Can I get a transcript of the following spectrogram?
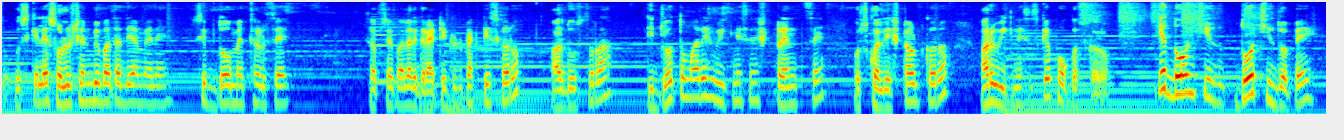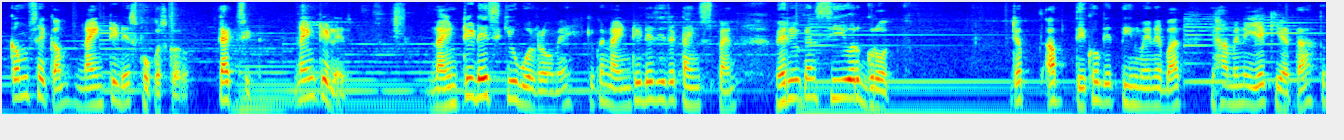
तो उसके लिए सोल्यूशन भी बता दिया मैंने। सिर्फ़ दो मेथड से। सबसे पहले ग्रेटिट्यूड प्रैक्टिस करो और दूसरा कि जो तुम्हारे वीकनेस एंड स्ट्रेंथ से उसको लिस्ट आउट करो और वीकनेसेस के फोकस करो। ये दो चीज़, दो चीज़ों पे कम से कम 90 डेज़ फोकस करो। दैट्स इट 90 डेज़ 90 डेज़ क्यों बोल रहा हूँ मैं? क्योंकि 90 days is a time span where you can see your growth जब आप देखोगे तीन महीने बाद कि हाँ मैंने ये किया था तो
